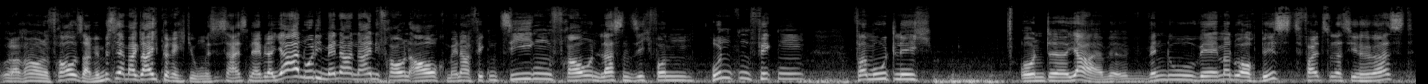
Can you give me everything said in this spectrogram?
Oder kann auch eine Frau sein. Wir müssen ja immer Gleichberechtigung. Es heißt ja wieder, ja, nur die Männer, nein, die Frauen auch. Männer ficken Ziegen, Frauen lassen sich von Hunden ficken, vermutlich. Und äh, ja, wenn du, wer immer du auch bist, falls du das hier hörst,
